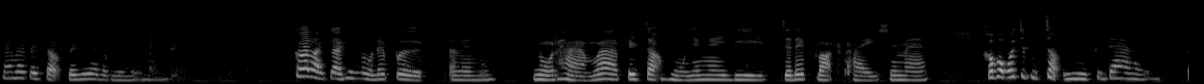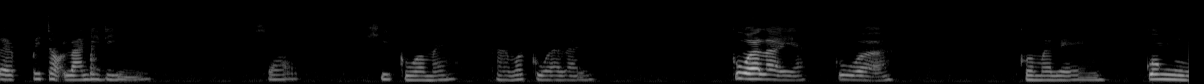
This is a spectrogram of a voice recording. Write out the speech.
แม่ไม่ไปเจาะไปเรื่อยแบบหนูนะคะก็หลังจากที่หนูได้เปิดอะไรนะหนูถามว่าไปเจาะหูยังไงดี จะได้ปลอดภัยใช่ไหมเขาบอกว่าจะไปเจาะยังไงก็ได้ แต่ไปเจาะร้านดีๆ ใช่ ขี้กลัวไหมถามว่ากลัวอะไร กลัวอะไรอะ กลัว กลัวแมลง กลัวงู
